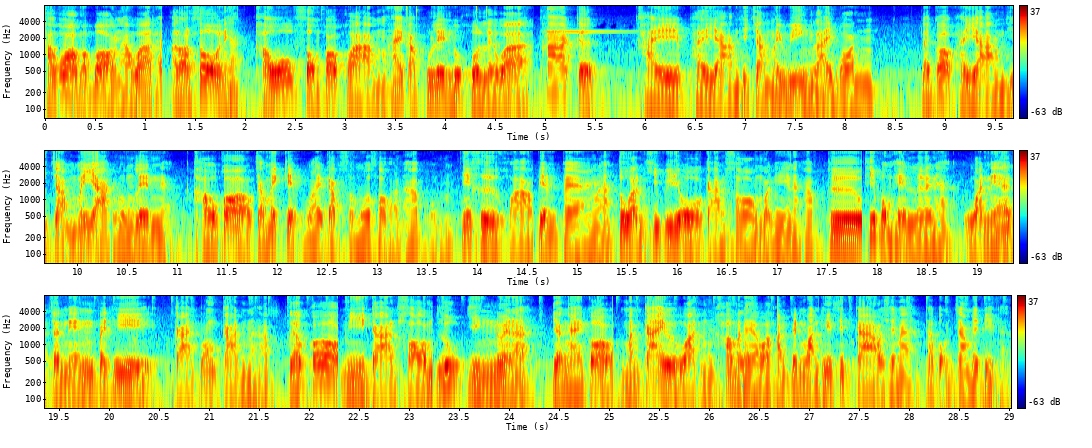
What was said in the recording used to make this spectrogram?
เขาก็ออกมาบอกนะว่าถ้าอลอนโซเนี่ยเขาส่งข้อความให้กับผู้เล่นทุกคนเลยว่า ถ้าเกิด ใครพยายามที่จะไม่วิ่งไล่บอลแล้วก็พยายามที่จะไม่อยากลงเล่นเนี่ยเขาก็จะไม่เก็บไว้กับสโมสรนะครับผมนี่คือความเปลี่ยนแปลงนะส่วนคลิปวิดีโอการซ้อมวันนี้นะครับ คือที่ผมเห็นเลยเนี่ยวันนี้จะเน้นไปที่การป้องกันนะครับ แล้วก็มีการซ้อมลูกยิงด้วยนะ ยังไงก็มันใกล้วันเข้ามาแล้วอะมันเป็นวันที่ 19 ใช่ไหมถ้าผมจำไม่ผิดอะ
